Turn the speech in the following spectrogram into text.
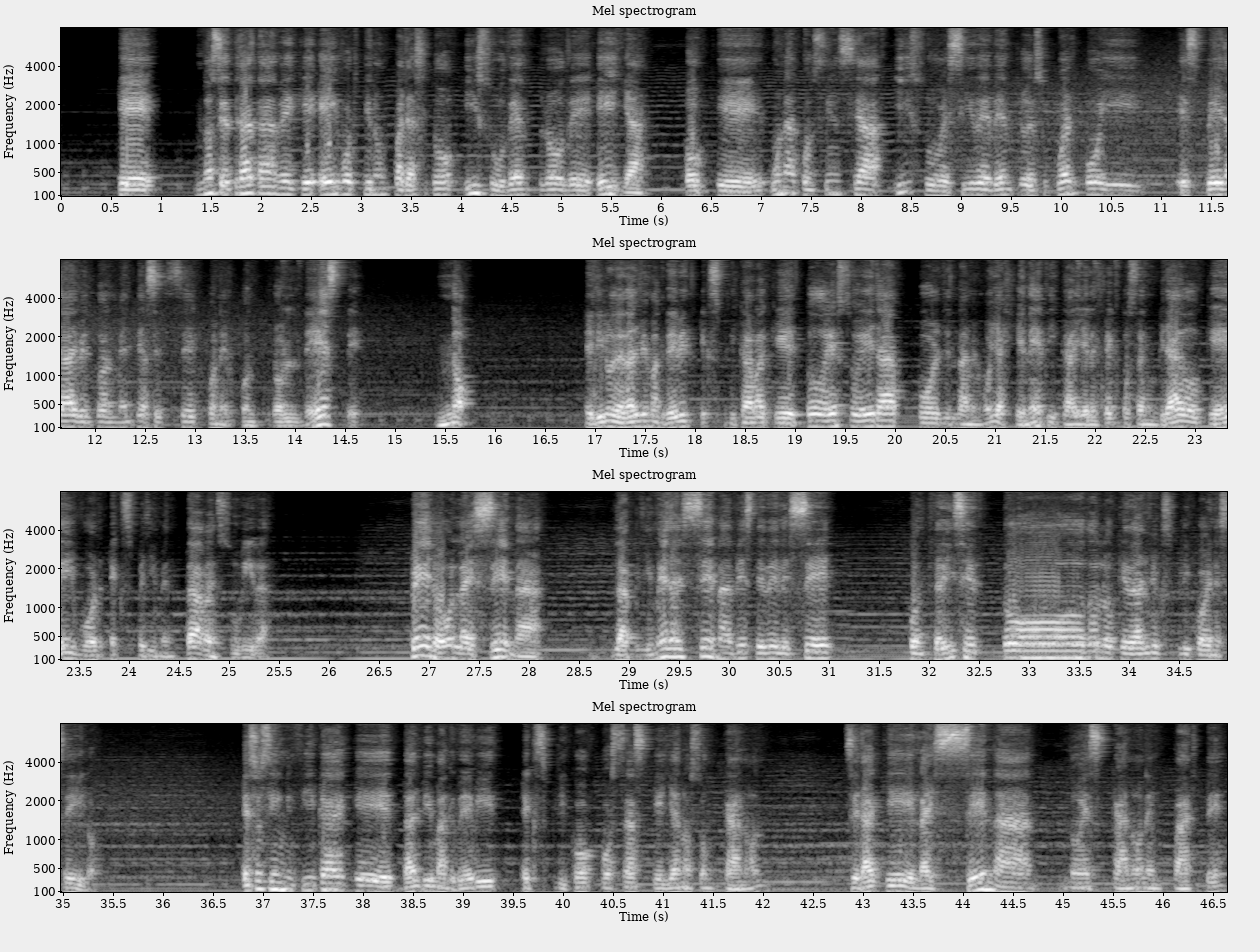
que no se trata de que Eivor tiene un parásito Isu dentro de ella o que una conciencia Isu reside dentro de su cuerpo y espera eventualmente hacerse con el control de este. No. El libro de Darby McDavid explicaba que todo eso era por la memoria genética y el efecto sangrado que Eivor experimentaba en su vida. Pero la escena, la primera escena de este DLC, contradice todo lo que Dalby explicó en ese hilo. Eso significa que Dalby McDavid explicó cosas que ya no son canon. ¿Será que la escena no es canon en parte?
